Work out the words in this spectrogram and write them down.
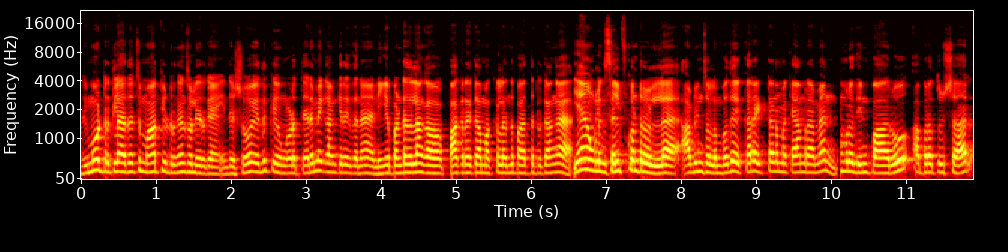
ரிமோட் இருக்குல்ல அதை வச்சு மாற்றி விட்ருக்கேன்னு சொல்லியிருக்கேன். இந்த ஷோ எதுக்கு? உங்களோட திறமை காமிக்கிறது தானே? நீங்க பண்ணுறதெல்லாம் கா- பாக்குறதுக்கா மக்கள் வந்து பார்த்துட்டு இருக்காங்க. ஏன் உங்களுக்கு செல்ஃப் கண்ட்ரோல் இல்லை? அப்படின்னு சொல்லும்போது கரெக்டாக நம்ம கேமராமேன் அம்ருதீன் பாரு அப்புறம் துஷார்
